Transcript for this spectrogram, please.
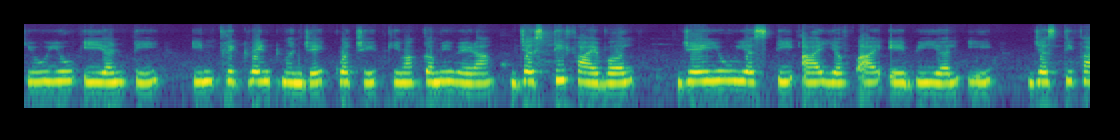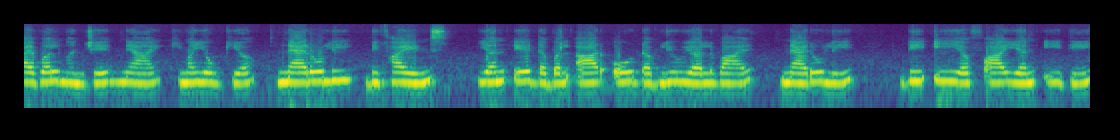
Q U E N T infrequent म्हणजे क्वचित किंवा कमी वेळा. Justifiable J U S T I F I A B L E justifiable म्हणजे न्याय किंवा योग्य. Narrowly defines N A double R O W L Y narrowly E F I N E D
